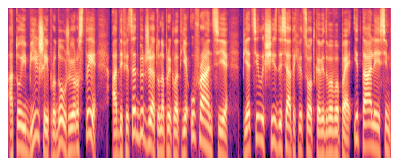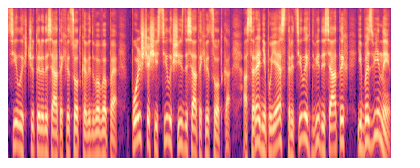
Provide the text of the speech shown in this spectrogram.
а то і більше, і продовжує рости. А дефіцит бюджету, наприклад, є у Франції 5,6% від ВВП, Італії 7,4% від ВВП, Польща 6,6%, а середній по ЄС 3,2% і без війни.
